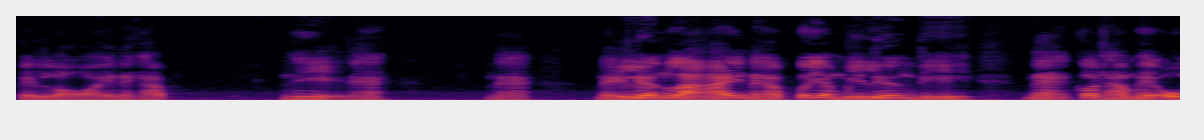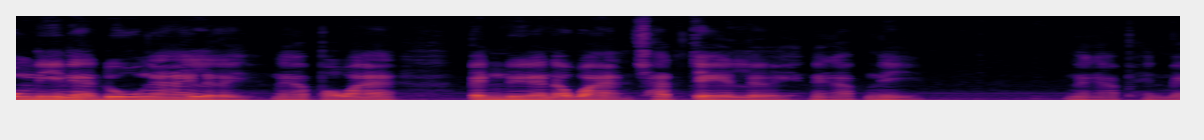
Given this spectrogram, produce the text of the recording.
เป็นรอยนะครับนี่นะนะในเรื่องร้ายนะครับก็ยังมีเรื่องดีนะก็ทำให้องค์นี้เนี่ยดูง่ายเลยนะครับ เพราะว่าเป็นเนื้อนวะชัดเจนเลยนะครับนี่นะครับเห็นไหม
